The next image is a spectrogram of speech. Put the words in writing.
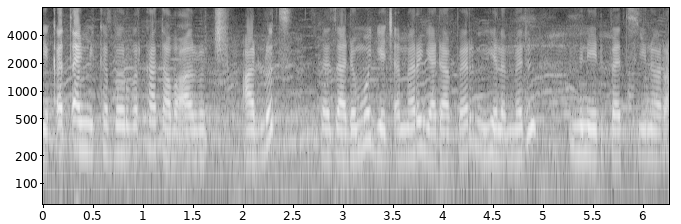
የቀጣይ የሚከበሩ በርካታ በዓሎች አሉት። በዛ ደግሞ እየጨመርን እያዳበርን እየለመድን የምንሄድበት ይኖራል።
